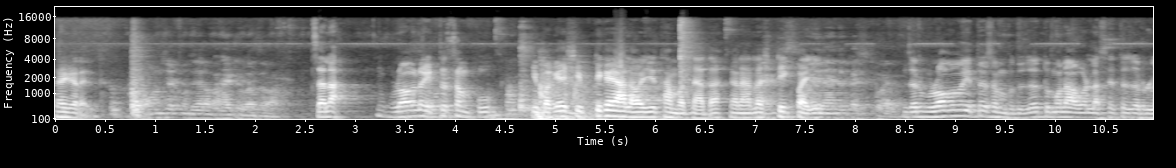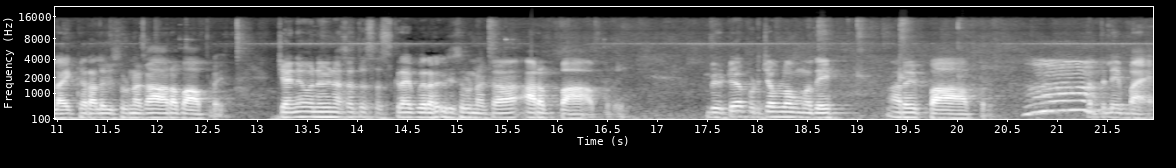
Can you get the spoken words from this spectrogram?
काय करायचं. चला ब्लॉगला इथं संपू. ही बघा शिफ्टी काही हलवायची थांबत नाही आता. कारण ह्याला स्टिक पाहिजे. जर ब्लॉग इथं संपतो जर तुम्हाला आवडला असेल तर जरूर लाईक करायला विसरू नका. अरे बापरे. चॅनल नवीन असेल तर सबस्क्राईब करायला विसरू नका. अरे बापरे. भेटूया पुढच्या ब्लॉगमध्ये अरे बापरे बाय.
